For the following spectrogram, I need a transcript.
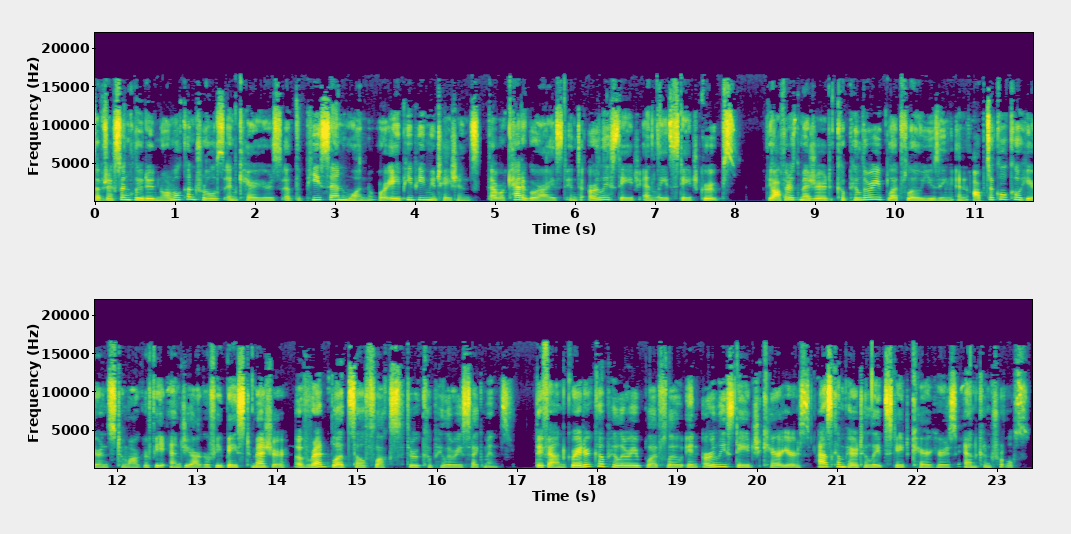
Subjects included normal controls and carriers of the PSEN1 or APP mutations that were categorized into early stage and late stage groups. The authors measured capillary blood flow using an optical coherence tomography angiography based measure of red blood cell flux through capillary segments. They found greater capillary blood flow in early stage carriers as compared to late stage carriers and controls.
